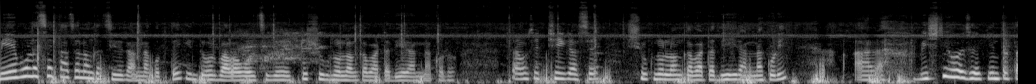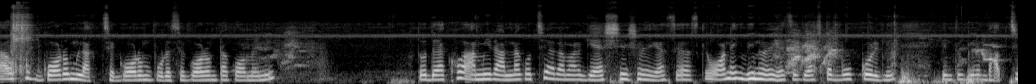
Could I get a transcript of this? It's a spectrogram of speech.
মেয়ে বলেছে কাঁচা লঙ্কা চিড়ে রান্না করতে, কিন্তু ওর বাবা বলছে যে একটু শুকনো লঙ্কা বাটা দিয়ে রান্না করো। তা বলছি, ঠিক আছে, শুকনো লঙ্কা বাটা দিয়েই রান্না করি। আর বৃষ্টি হয়েছে, কিন্তু তাও খুব গরম লাগছে, গরম পড়েছে, গরমটা কমেনি। তো দেখো, আমি রান্না করছি আর আমার গ্যাস শেষ হয়ে গেছে। আজকে অনেক দিন হয়ে গেছে, গ্যাসটা বুক করিনি, কিন্তু ভাবছি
